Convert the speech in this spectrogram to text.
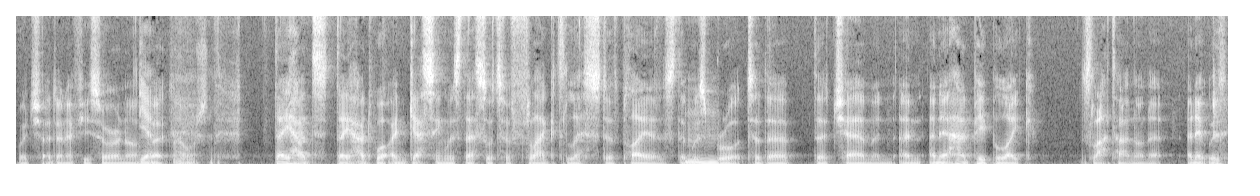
which I don't know if you saw or not. Yeah, but I watched it. They had they had what I'm guessing was their sort of flagged list of players that was Mhm. brought to the the chairman, and and it had people like Zlatan on it, and it was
